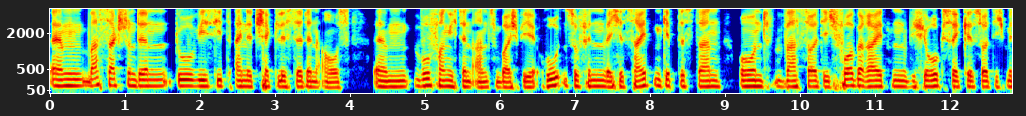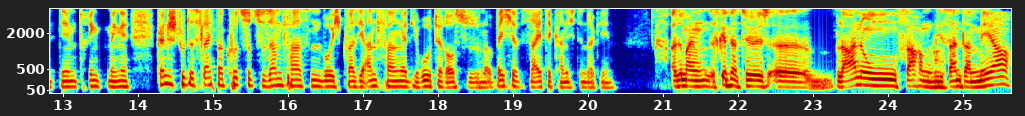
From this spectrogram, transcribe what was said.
ähm, was sagst du denn, du, wie sieht eine Checkliste denn aus? Ähm, wo fange ich denn an, zum Beispiel Routen zu finden, welche Seiten gibt es dann und was sollte ich vorbereiten, wie viele Rucksäcke sollte ich mitnehmen, Trinkmenge. Könntest du das vielleicht mal kurz so zusammenfassen, wo ich quasi anfange, die Route rauszusuchen? Auf welche Seite kann ich denn da gehen? Also man, es gibt natürlich äh, Planungen, Sachen wie Sand am Meer,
